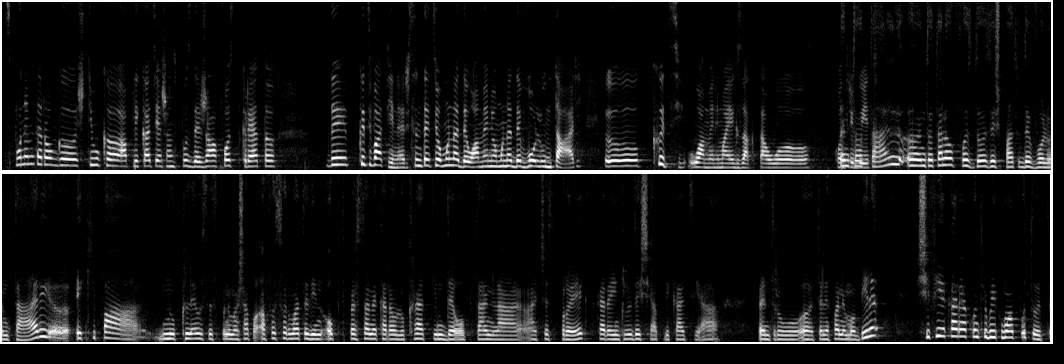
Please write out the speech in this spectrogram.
Spune-mi, te rog, uh, știu că aplicația, așa am spus deja, a fost creată de câțiva tineri. Sunteți o mână de oameni, o mână de voluntari. Uh, câți oameni mai exact au uh, contribuit? În total, în total au fost 24 de voluntari. Uh, echipa nucleu, să spunem așa, a fost formată din 8 persoane care au lucrat timp de 8 ani la acest proiect, care include și aplicația pentru telefoane mobile și fiecare a contribuit cum a putut.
